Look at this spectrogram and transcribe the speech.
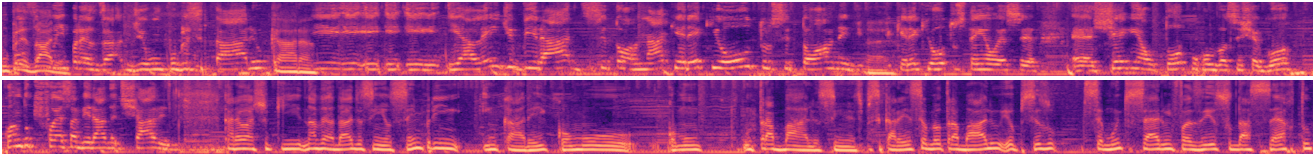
Empresário. Um empresa, de um publicitário. Cara. E, e, e, e, além de virar, de se tornar, querer que outros se tornem, de, de querer que outros tenham esse. é, cheguem ao topo como você chegou. Quando que foi essa virada de chave? Cara, eu acho que, na verdade, assim, eu sempre encarei como, como um, um trabalho, assim, né? Tipo, assim, cara, esse é o meu trabalho, eu preciso ser muito sério em fazer isso dar certo,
